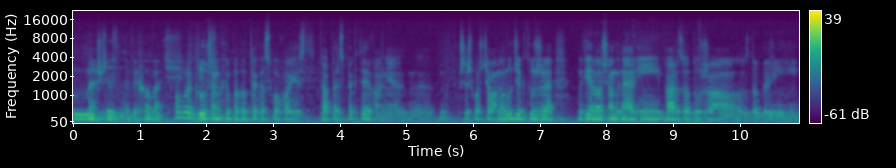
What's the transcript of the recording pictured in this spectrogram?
mężczyzny wychować. W ogóle kluczem chyba do tego słowa jest ta perspektywa, nie? Przyszłościowa. No ludzie, którzy wiele osiągnęli, bardzo dużo zdobyli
